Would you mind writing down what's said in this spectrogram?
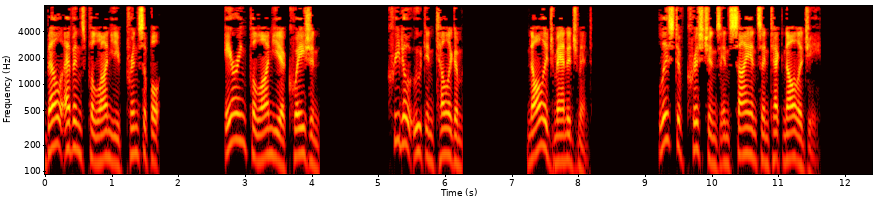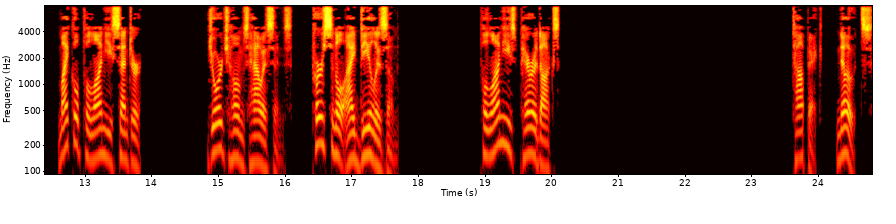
Bell-Evans-Polanyi principle. Eyring-Polanyi equation. Credo ut intelligam. Knowledge management. List of Christians in science and technology. Michael Polanyi Center. George Holmes Howison's personal idealism. Polanyi's paradox. Topic Notes.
